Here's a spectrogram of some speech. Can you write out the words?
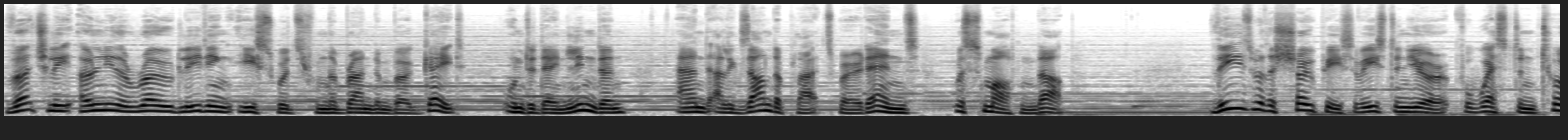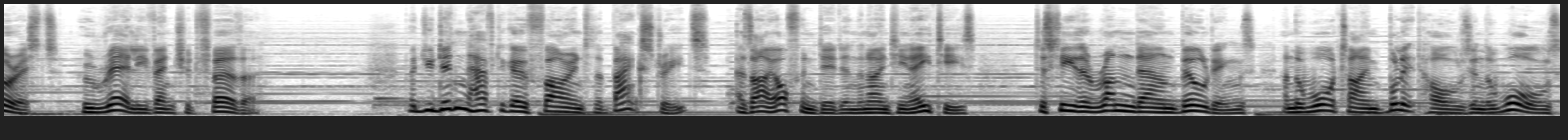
virtually only the road leading eastwards from the Brandenburg Gate, Unter den Linden, and Alexanderplatz, where it ends, was smartened up. These were the showpiece of Eastern Europe for Western tourists who rarely ventured further. But you didn't have to go far into the back streets, as I often did in the 1980s, to see the run-down buildings and the wartime bullet holes in the walls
